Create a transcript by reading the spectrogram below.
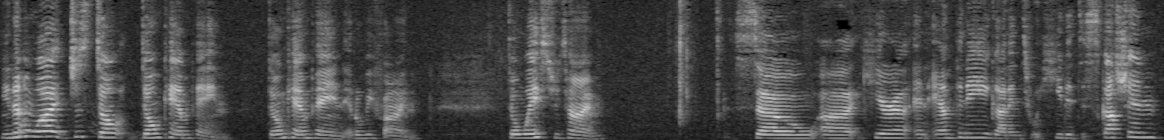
You know what? Just don't don't campaign. Don't campaign. It'll be fine. Don't waste your time. So uh, Kira and Anthony got into a heated discussion.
